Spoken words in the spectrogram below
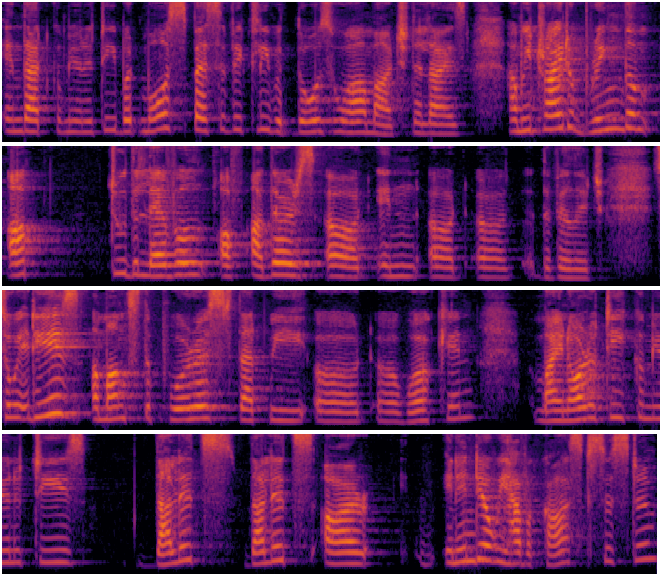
in that community, but more specifically with those who are marginalized. And we try to bring them up to the level of others uh, in uh, uh, the village. So it is amongst the poorest that we uh, uh, work in. Minority communities, Dalits, Dalits are, in India we have a caste system,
